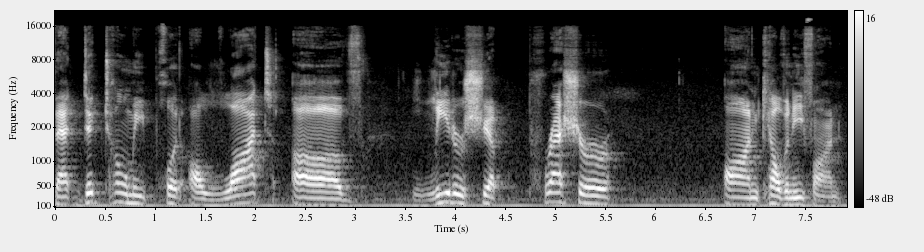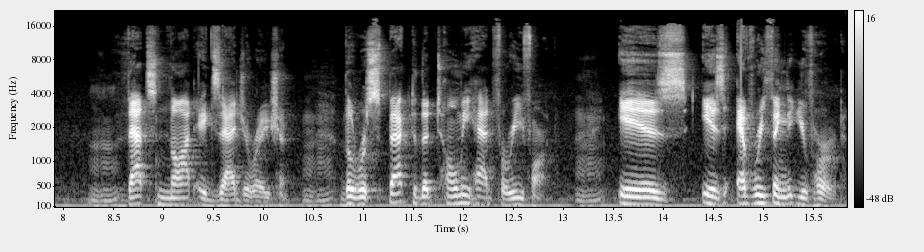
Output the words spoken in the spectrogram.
that Dick Tomey put a lot of leadership pressure on Kelvin Eafon, that's not exaggeration. Mm-hmm. The respect that Tomey had for Eafon mm-hmm. is is everything that you've heard,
